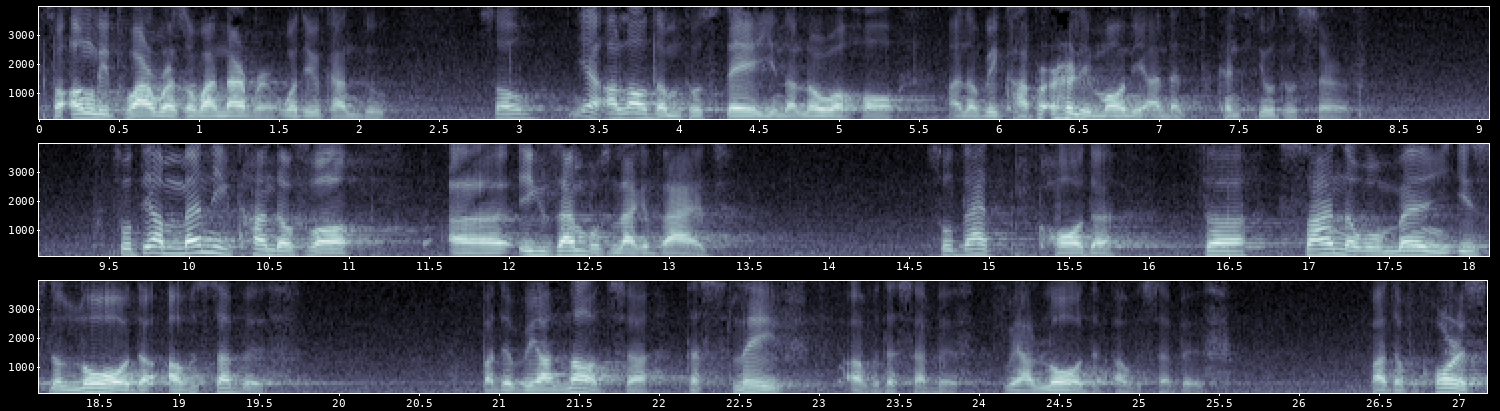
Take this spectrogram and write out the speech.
So only two hours or one hour. What you can do? So, yeah, allow them to stay in the lower hall and wake up early morning and then continue to serve. So there are many kind of uh, uh, examples like that. So that called uh, the Son of Man is the Lord of Sabbath. But we are not uh, the slave of the Sabbath. We are Lord of Sabbath. But of course,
